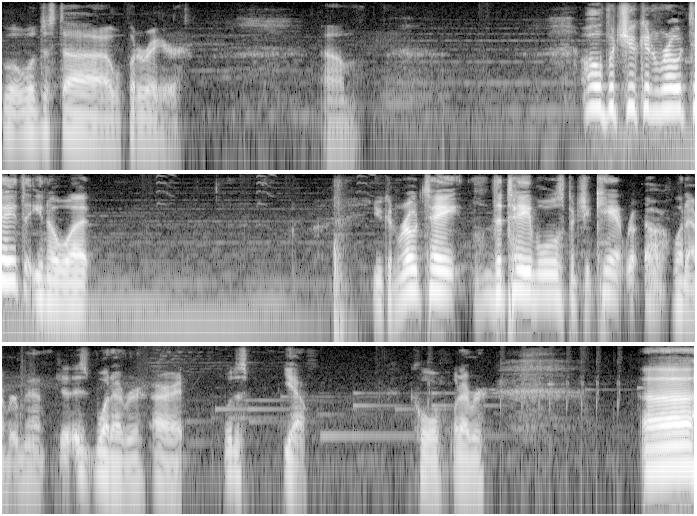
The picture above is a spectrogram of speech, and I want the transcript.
we'll, we'll, just uh we'll put it right here. Um. Oh, but you can rotate. The, you know what? You can rotate the tables, but you can't. oh, whatever, man. It's whatever. All right, we'll just yeah. Cool. Whatever. Uh,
